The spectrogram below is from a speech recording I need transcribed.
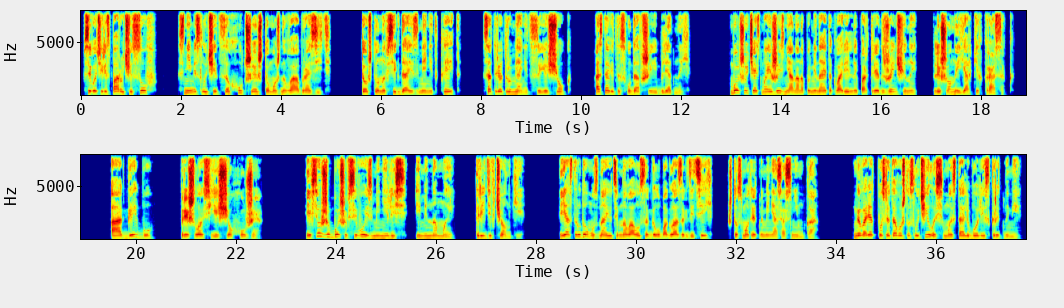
Всего через пару часов с ними случится худшее, что можно вообразить. То, что навсегда изменит Кейт, сотрет румянец с ее щек, оставит исхудавшей и бледной. Большую часть моей жизни она напоминает акварельный портрет женщины, лишенной ярких красок. А Гейбу пришлось еще хуже. И все же больше всего изменились именно мы, три девчонки. Я с трудом узнаю темноволосых голубоглазых детей, что смотрят на меня со снимка. Говорят, после того, что случилось, мы стали более скрытными.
